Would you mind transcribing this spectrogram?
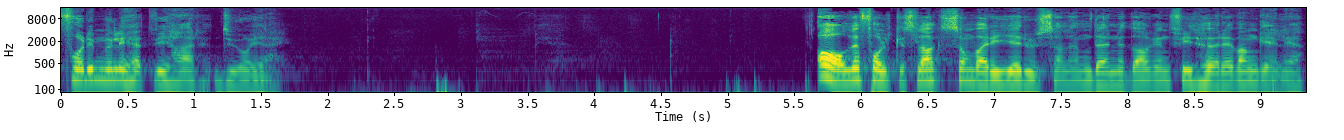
for en mulighet vi har, du og jeg. Alle folkeslag som var i Jerusalem denne dagen, fikk høre evangeliet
